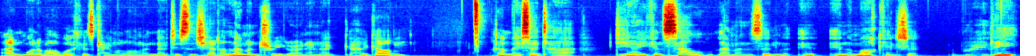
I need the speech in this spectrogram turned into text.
and one of our workers came along and noticed that she had a lemon tree growing in her, her garden. And they said to her, Do you know you can sell lemons in the, in, in the market? And she said, Really?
